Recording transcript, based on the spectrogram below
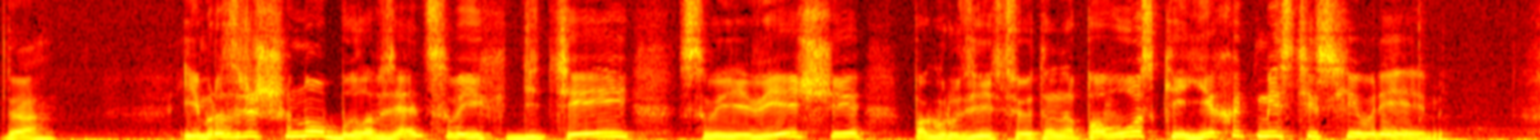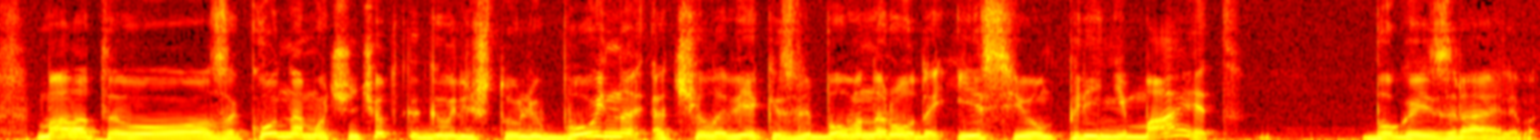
Да. Им разрешено было взять своих детей, свои вещи, погрузить все это на повозки, ехать вместе с евреями. Мало того, закон нам очень четко говорит, что любой человек из любого народа, если он принимает Бога Израилева,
